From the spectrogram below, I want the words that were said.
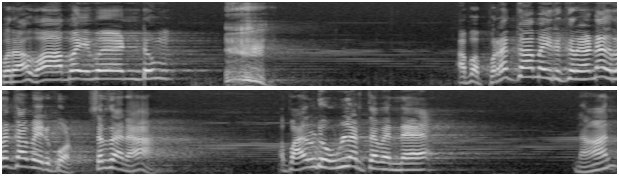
பிறவாமை வேண்டும். அப்போ பிறக்காம இருக்கிறன்னா இறக்காம இருக்கணும். சரிதானா? அப்போ அதனுடைய உள்ளர்த்தம் என்ன? நான்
